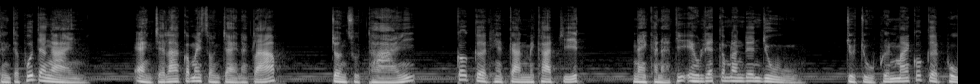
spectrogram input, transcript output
ถึงจะพูดยังไง แองเจล่าก็ไม่สนใจนะครับ จนสุดท้ายก็เกิดเหตุการณ์ไม่คาดคิด ในขณะที่เอลเลียสกำลังเดินอยู่ จู่ๆพื้นไม้ก็เกิดผุ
